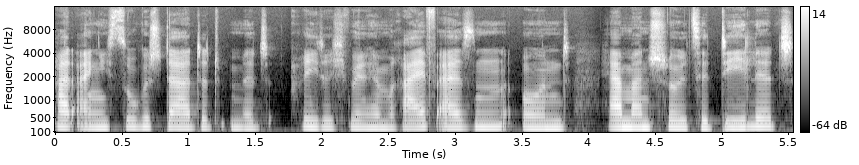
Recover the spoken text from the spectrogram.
hat eigentlich so gestartet mit Friedrich Wilhelm Raiffeisen und Hermann Schulze Delitzsch.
